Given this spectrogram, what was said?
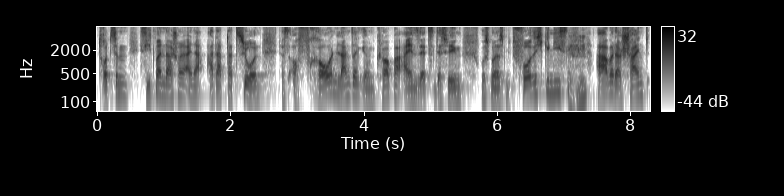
Trotzdem sieht man da schon eine Adaptation, dass auch Frauen langsam ihren Körper einsetzen. Deswegen muss man das mit Vorsicht genießen. Aber da scheint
